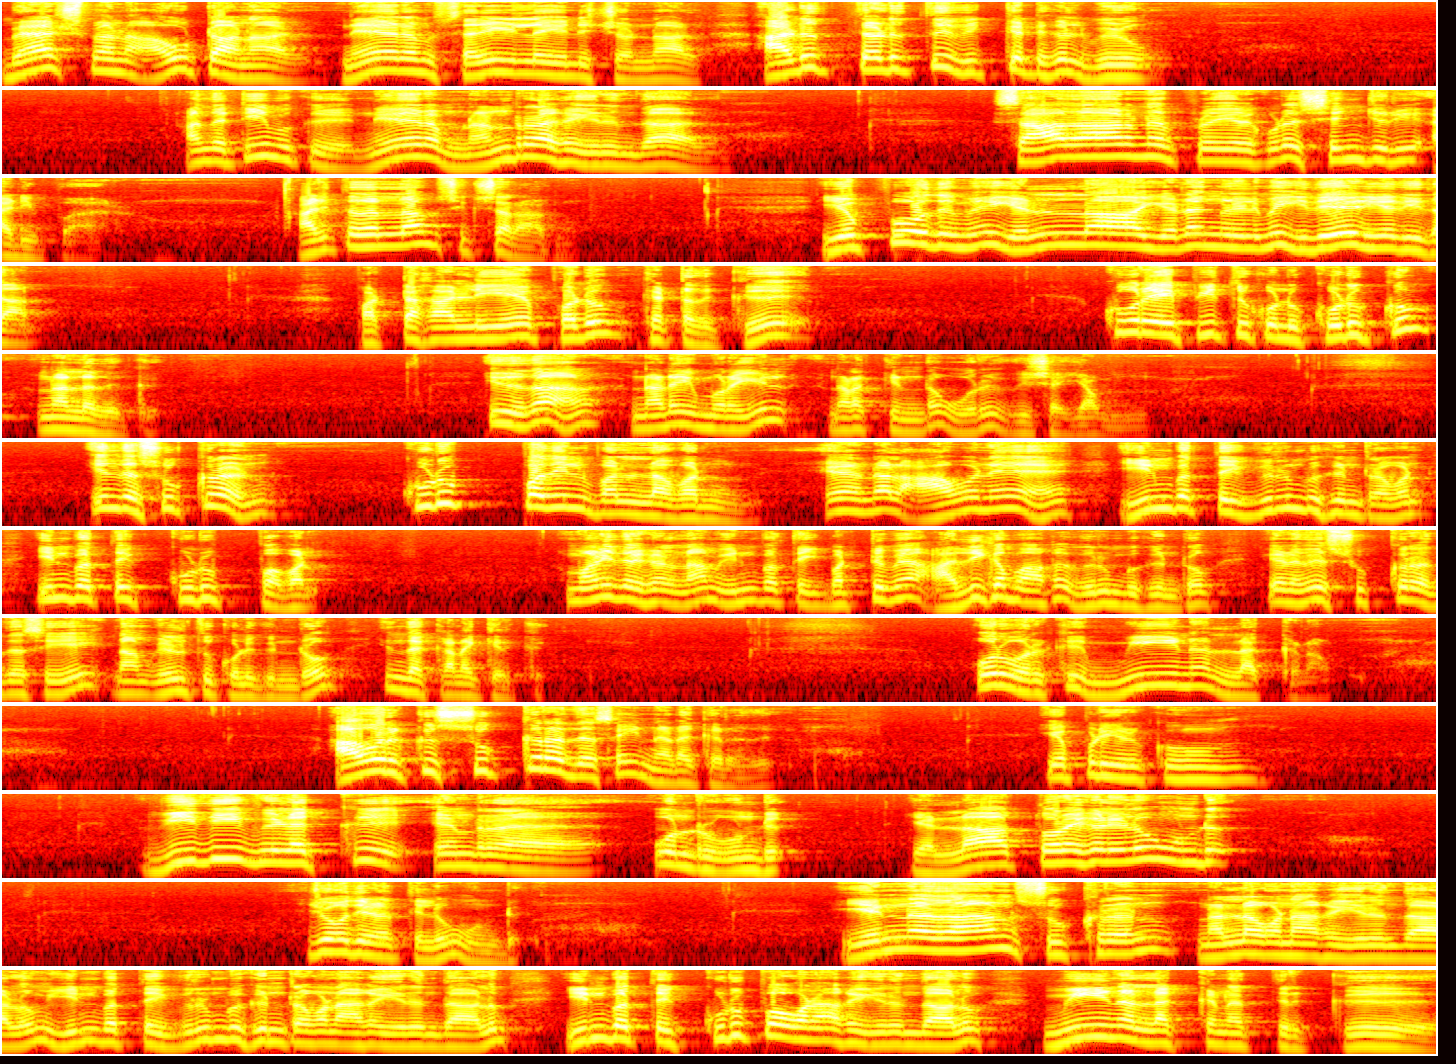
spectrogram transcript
பேட்ஸ்மேன் அவுட் ஆனால் நேரம் சரியில்லை என்று சொன்னால் அடுத்தடுத்து விக்கெட்டுகள் விழும். அந்த டீமுக்கு நேரம் நன்றாக இருந்தால் சாதாரண பிளேயர் கூட செஞ்சுரி அடிப்பார். அடித்ததெல்லாம் சிக்ஸர் ஆகும். எப்போதுமே எல்லா இடங்களிலுமே இதே நியதி தான். பட்டகாலியே படும் கெட்டதுக்கு கூரையை பீத்து கொண்டு கொடுக்கும் நல்லதுக்கு. இதுதான் நடைமுறையில் நடக்கின்ற ஒரு விஷயம். இந்த சுக்கரன் கொடுப்பதில் வல்லவன். ஏனென்றால் அவனே இன்பத்தை விரும்புகின்றவன் இன்பத்தை கொடுப்பவன். மனிதர்கள் நாம் இன்பத்தை மட்டுமே அதிகமாக விரும்புகின்றோம். எனவே சுக்கர தசையை நாம் எழுத்துக்கொள்கின்றோம் இந்த கணக்கிற்கு. ஒருவருக்கு மீன லக்கணம். அவருக்கு சுக்கிர தசை நடக்கிறது. எப்படி இருக்கும்? விதி விளக்கு என்ற ஒன்று உண்டு. எல்லா துறைகளிலும் உண்டு. ஜோதிடத்திலும் உண்டு. என்னதான் சுக்கிரன் நல்லவனாக இருந்தாலும் இன்பத்தை விரும்புகின்றவனாக இருந்தாலும் இன்பத்தை கொடுப்பவனாக இருந்தாலும் மீன லக்கணத்திற்கு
